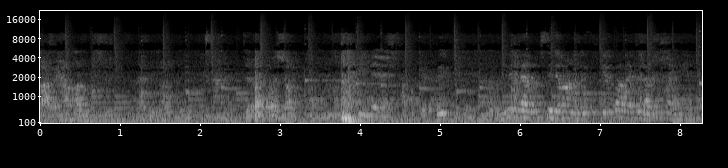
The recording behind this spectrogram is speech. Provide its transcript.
പറയാൻ പറഞ്ഞു ജലദോഷം പിന്നെ പക്കത്ത് എല്ലാവരും സ്ഥിരമാണല്ലോ കുട്ടിയെ പറയാൻ പനിയാണ്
